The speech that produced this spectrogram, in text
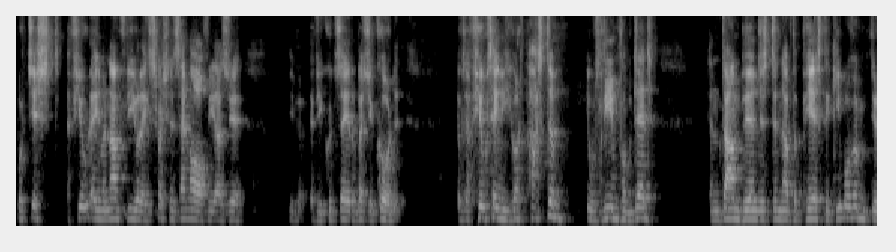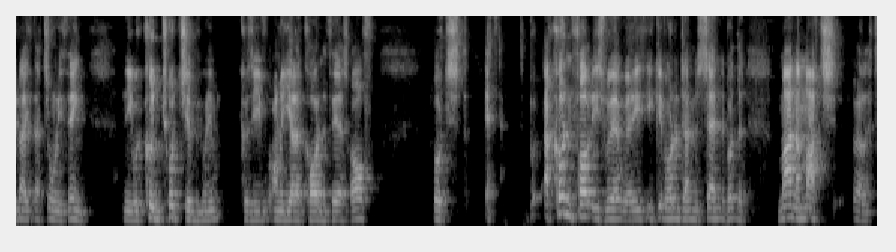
But just a few times, and Antony, like especially sent off, as you, if you could say it the best you could it was a few times he got past him. He was leaving from dead. And Dan Burn just didn't have the pace to keep with him. You know, that's the only thing. And he would, couldn't touch him because he, he on a yellow card in the first half. But, it, but I couldn't fault his work where he, he gave 110%. But the man of match, well, it,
